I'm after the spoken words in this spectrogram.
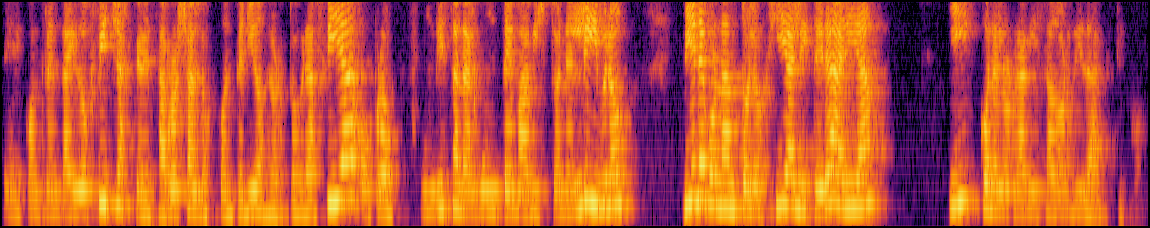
eh, con 32 fichas que desarrollan los contenidos de ortografía o profundizan algún tema visto en el libro, viene con antología literaria y con el organizador didáctico.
